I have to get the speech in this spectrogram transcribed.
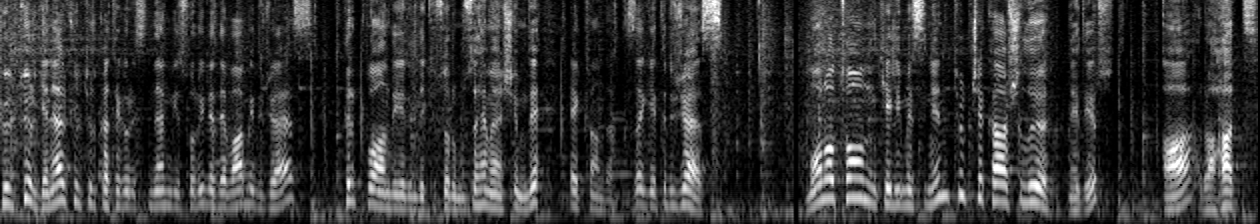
Kültür, genel kültür kategorisinden bir soruyla devam edeceğiz. 40 puan değerindeki sorumuzu hemen şimdi ekranlarınıza getireceğiz. Monoton kelimesinin Türkçe karşılığı nedir? A. Rahat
